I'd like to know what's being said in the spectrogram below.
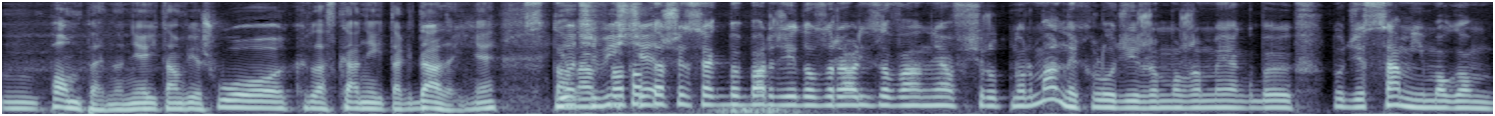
mm, pompę, no nie, i tam wiesz, ło, klaskanie i tak dalej, nie? Stanach, No oczywiście- to też jest jakby bardziej do zrealizowania wśród normalnych ludzi, że możemy jakby, ludzie sami mogą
